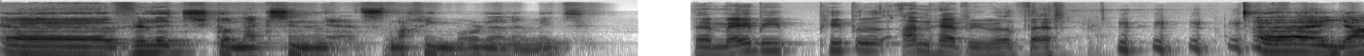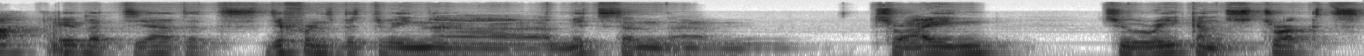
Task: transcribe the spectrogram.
uh, village connection yeah it's nothing more than a myth. There may be people unhappy with that. uh, yeah but yeah that's difference between uh, myths and um, trying to reconstruct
